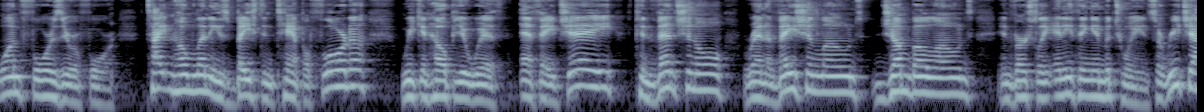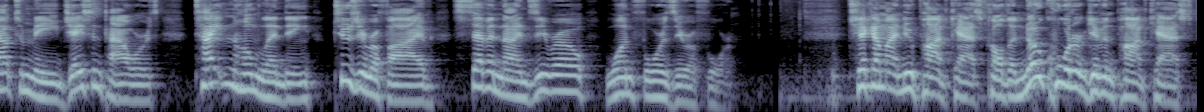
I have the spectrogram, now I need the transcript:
1404. Titan Home Lending is based in Tampa, Florida. We can help you with FHA, conventional, renovation loans, jumbo loans, and virtually anything in between. So reach out to me, Jason Powers, Titan Home Lending 205 790 1404. Check out my new podcast called the No Quarter Given Podcast,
